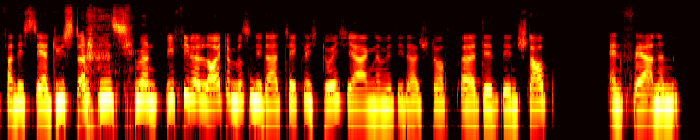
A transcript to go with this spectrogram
fand ich sehr düster. Wie viele Leute müssen die da täglich durchjagen, damit die da Stoff, äh, den, den Staub entfernen?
